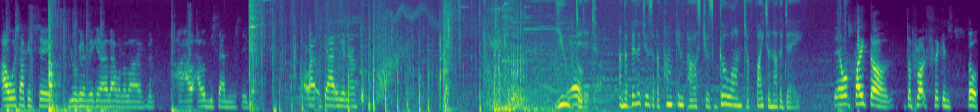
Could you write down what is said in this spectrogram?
I wish I could say you were gonna make it out of that one alive, but I, I, would be sad to mistake. Alright, let's get out of here now. You did it. And the villagers of the pumpkin pastures go on to fight another day. They don't fight though. The plot thickens. Bro,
